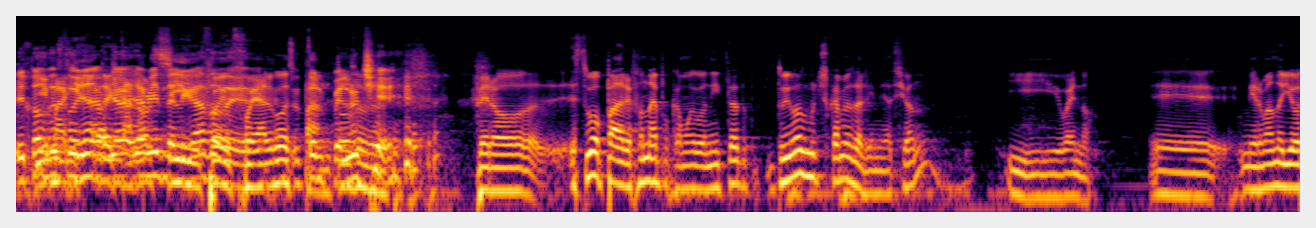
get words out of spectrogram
y todo esto ya- ya- ya bien delgado fue, de- fue algo todo el espantoso. peluche. Pero estuvo padre, fue una época muy bonita. Tuvimos muchos cambios de alineación y bueno, eh, mi hermano y yo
